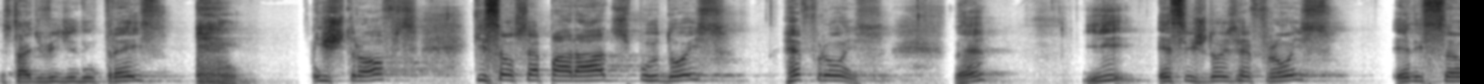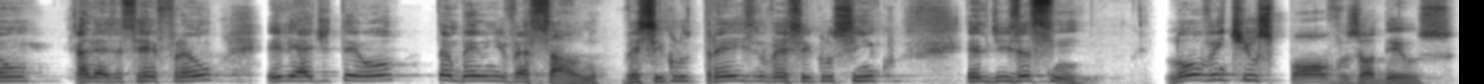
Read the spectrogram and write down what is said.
Está dividido em três estrofes, que são separados por dois refrões. Né? E esses dois refrões, eles são, aliás, esse refrão, ele é de teor também universal. No versículo 3, no versículo 5, ele diz assim: Louvem-te os povos, ó Deus,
